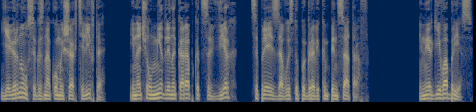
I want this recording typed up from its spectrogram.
я вернулся к знакомой шахте лифта и начал медленно карабкаться вверх цепляясь за выступы гравикомпенсаторов. Энергии в обрез.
